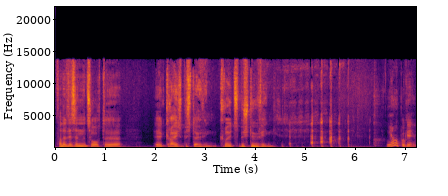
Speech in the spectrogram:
Van het is een soort eh eh, kruisbestuiving, kruidsbestuiving. Ja, probeer.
